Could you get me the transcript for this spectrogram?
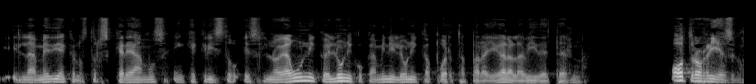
en la medida en que nosotros creamos en que Cristo es el único, el único camino y la única puerta para llegar a la vida eterna. Otro riesgo.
